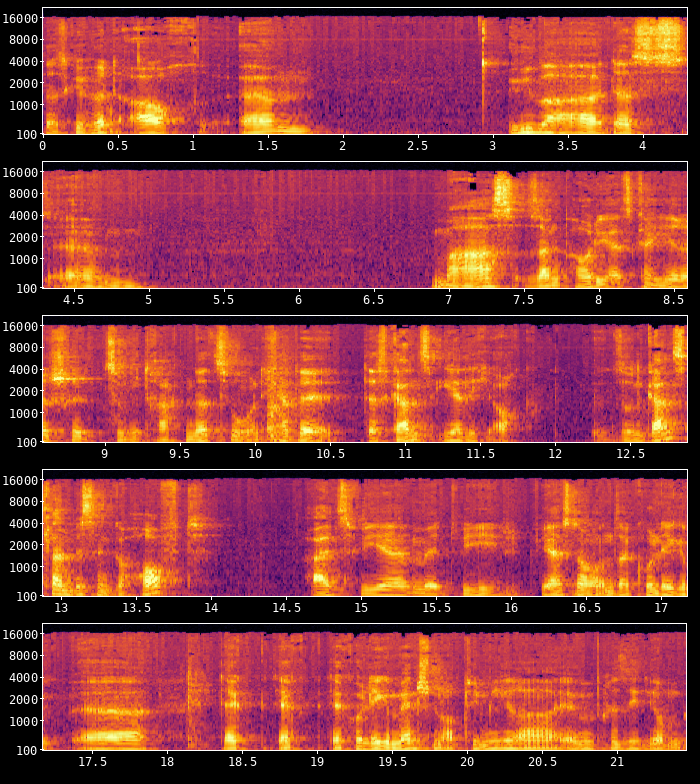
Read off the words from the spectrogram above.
das gehört auch ähm, über das ähm, Maß St. Pauli als Karriereschritt zu betrachten dazu. Und ich hatte das ganz ehrlich auch so ein ganz klein bisschen gehofft, als wir mit, wie, wie heißt noch unser Kollege, äh, der, der, der Kollege Menschenoptimierer im Präsidium,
